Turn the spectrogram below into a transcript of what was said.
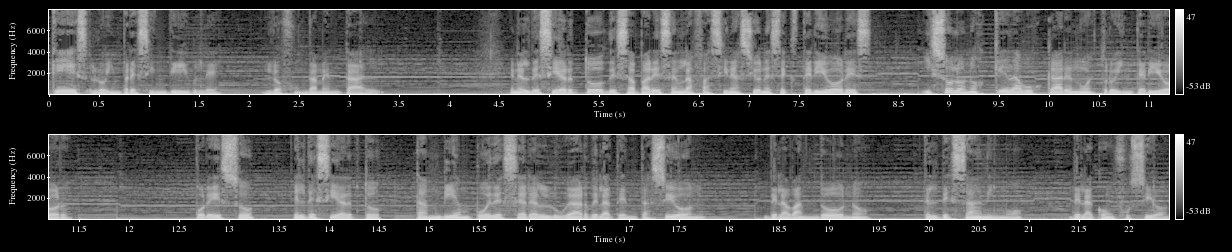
qué es lo imprescindible, lo fundamental. En el desierto desaparecen las fascinaciones exteriores y solo nos queda buscar en nuestro interior. Por eso, el desierto también puede ser el lugar de la tentación, del abandono, del desánimo, de la confusión.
